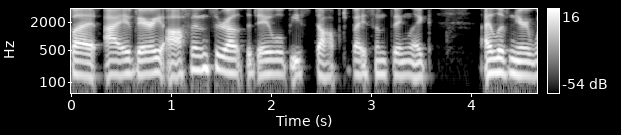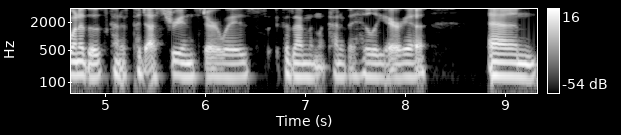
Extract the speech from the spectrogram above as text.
but I very often throughout the day will be stopped by something like I live near one of those kind of pedestrian stairways because I'm in kind of a hilly area. And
